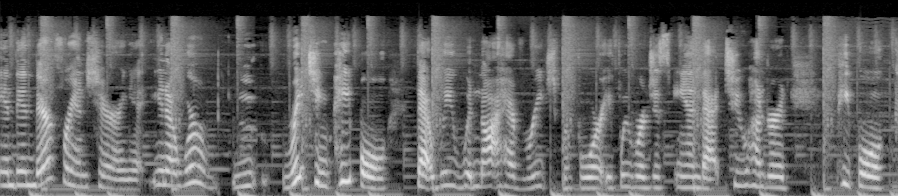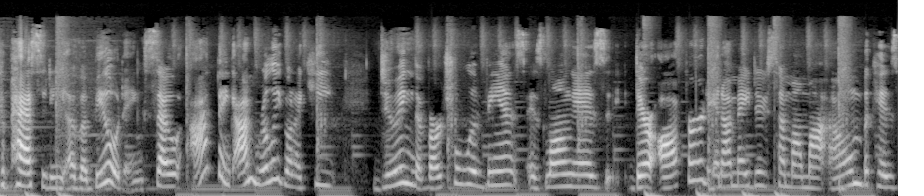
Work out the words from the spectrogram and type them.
and then their friends sharing it. You know, we're m- reaching people that we would not have reached before if we were just in that 200 people capacity of a building. So I think I'm really going to keep doing the virtual events as long as they're offered, and I may do some on my own because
